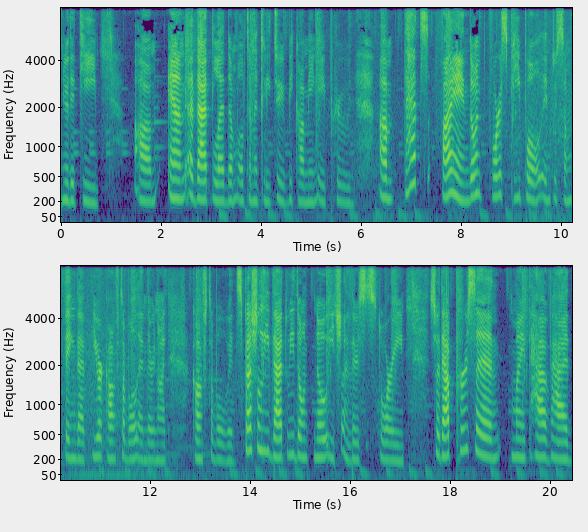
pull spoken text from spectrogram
nudity, um, and that led them ultimately to becoming a prude. Um, that's fine. Don't force people into something that you're comfortable and they're not comfortable with, especially that we don't know each other's story. So that person might have had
